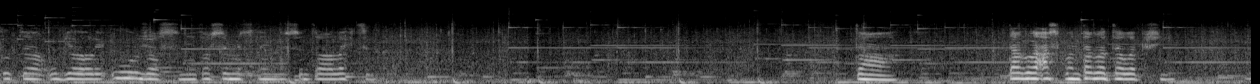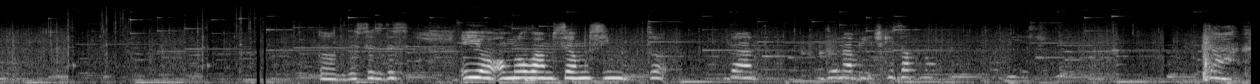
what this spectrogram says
to teda udělali úžasně, to si myslím, že jsem teda lehce Tak. Takhle aspoň, takhle to je lepší. Tak, 10 z 10. Jo, omlouvám se, musím to dát do nabíječky zapnout. Tak.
